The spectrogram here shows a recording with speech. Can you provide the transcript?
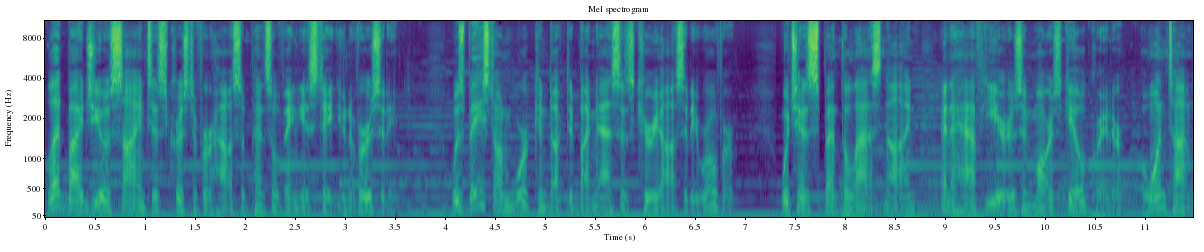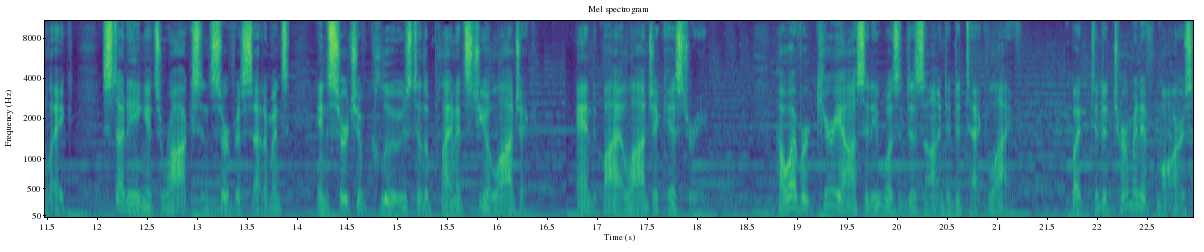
led by geoscientist Christopher House of Pennsylvania State University, was based on work conducted by NASA's Curiosity rover, which has spent the last nine and a half years in Mars Gale Crater, a one-time lake, studying its rocks and surface sediments in search of clues to the planet's geologic and biologic history. However, Curiosity wasn't designed to detect life, but to determine if Mars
